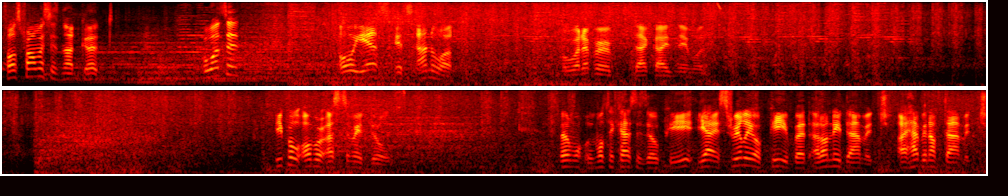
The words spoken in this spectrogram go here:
false promise is not good. Who was it? Oh yes, it's Anwar. Or whatever that guy's name was. People overestimate duels. Then mu- multicast is OP. Yeah, it's really OP, but I don't need damage. I have enough damage.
